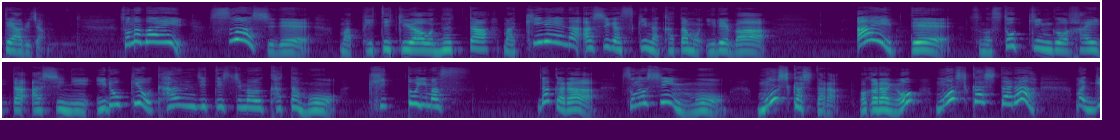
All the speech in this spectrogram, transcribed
てあるじゃん。その場合、素足で、まあ、ペティキュアを塗った、まあ、綺麗な足が好きな方もいれば、あえて、そのストッキングを履いた足に色気を感じてしまう方もきっといます。だから、そのシーンも、もしかしたら、わからんよもしかしたら、まあ、現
